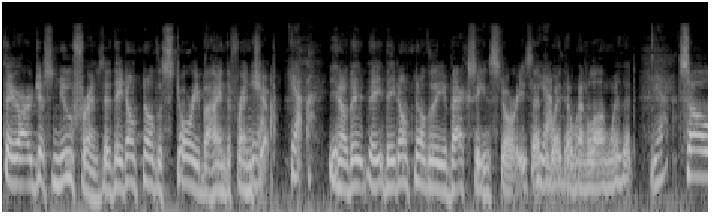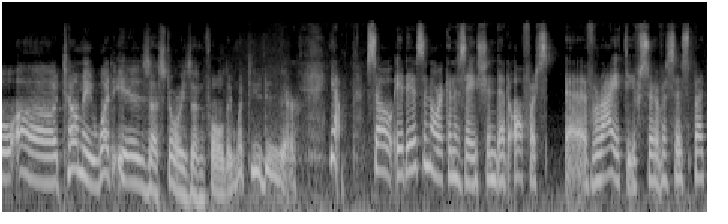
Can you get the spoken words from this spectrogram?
they are just new friends, that they don't know the story behind the friendship. Yeah. Yeah. You know, they, they, they don't know the backscene stories that, Yeah. way that went along with it. Yeah. So uh, tell me, what is uh, Stories Unfolding? What do you do there? Yeah, so it is an organization that offers a variety of services, but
